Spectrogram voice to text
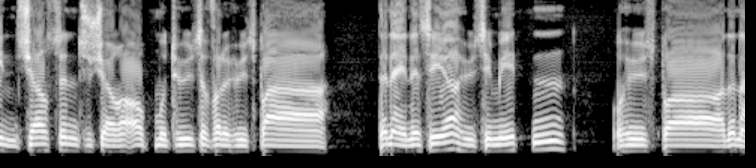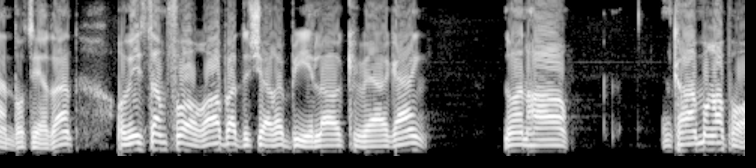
innkjørselen som kjører opp mot huset, for det er hus på den ene sida, hus i midten og hus på den andre sida. Og hvis han får opp at det kjører biler hver gang når han har kamera på,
